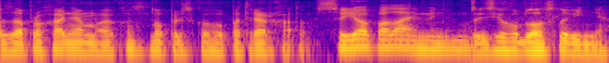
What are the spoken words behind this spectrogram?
е, за проханням Константинопольського патріархату su jo palaiminimu. з його благословіння.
